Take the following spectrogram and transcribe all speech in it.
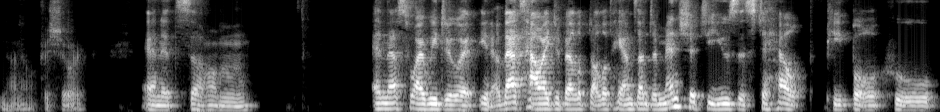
No no for sure. And it's um and that's why we do it. You know that's how i developed all of hands on dementia to use this to help people who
